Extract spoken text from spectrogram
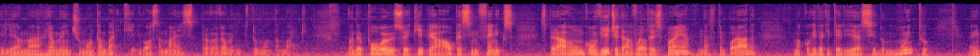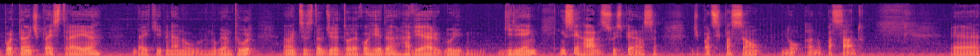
ele ama realmente o mountain bike. Ele gosta mais, provavelmente, do mountain bike. Van der Poel e sua equipe, a Alpecin Phoenix, esperavam um convite da Vuelta à Espanha nessa temporada, uma corrida que teria sido muito é, importante para a estreia da equipe né, no, no Grand Tour, antes do diretor da corrida, Javier Guilhem, encerrar sua esperança de participação no ano passado. É,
